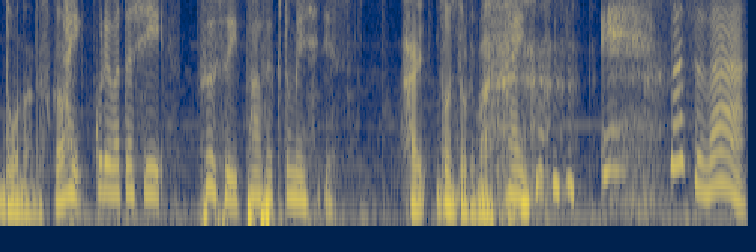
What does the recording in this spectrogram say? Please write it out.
どうなんですか？はいこれ私風水パーフェクト名刺です。はい存じております。はい。まずは、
